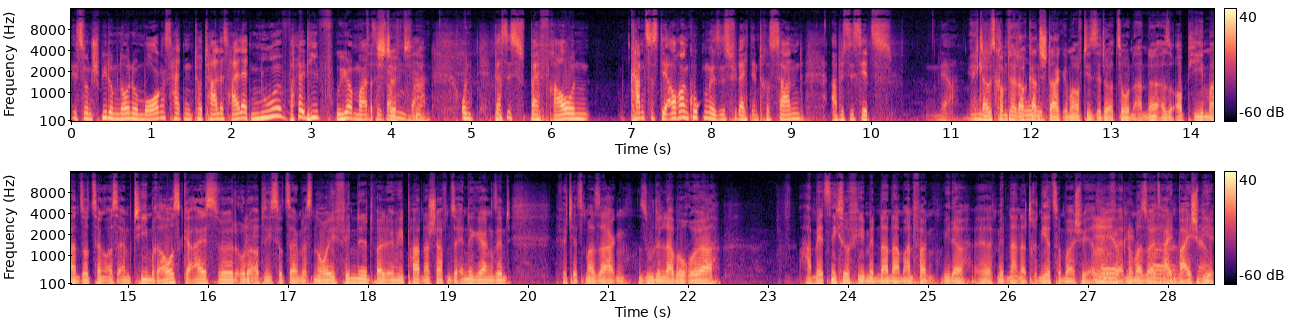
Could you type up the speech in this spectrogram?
ist so ein Spiel um 9 Uhr morgens halt ein totales Highlight, nur weil die früher mal Das zusammen stimmt. waren. Und das ist bei Frauen, kannst es dir auch angucken, es ist vielleicht interessant, aber es ist jetzt, ja. Ich glaube, es kommt halt auch ganz stark immer auf die Situation an. Ne? Also ob jemand sozusagen aus einem Team rausgeeist wird oder Mhm. ob sich sozusagen das neu findet, weil irgendwie Partnerschaften zu Ende gegangen sind. Ich würde jetzt mal sagen, Sude Laboreur haben jetzt nicht so viel miteinander am Anfang wieder äh, miteinander trainiert zum Beispiel. Also Nee, okay, nur mal so als ein Beispiel.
